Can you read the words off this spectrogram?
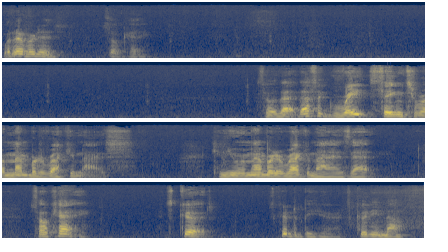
Whatever it is, it's okay. So that, that's a great thing to remember to recognize. Can you remember to recognize that it's okay? It's good. It's good to be here. It's good enough.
